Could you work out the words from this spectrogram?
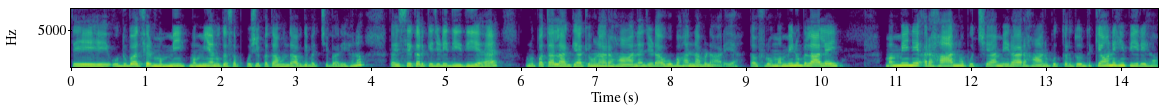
ਤੇ ਉਦੋਂ ਬਾਅਦ ਫਿਰ ਮੰਮੀ, ਮੰਮੀਆਂ ਨੂੰ ਤਾਂ ਸਭ ਕੁਝ ਹੀ ਪਤਾ ਹੁੰਦਾ ਆਪਦੇ ਬੱਚੇ ਬਾਰੇ, ਹਨਾ? ਤਾਂ ਇਸੇ ਕਰਕੇ ਜਿਹੜੀ ਦੀਦੀ ਹੈ, ਉਹਨੂੰ ਪਤਾ ਲੱਗ ਗਿਆ ਕਿ ਹੁਣ ਅਰਹਾਨ ਹੈ ਜਿਹੜਾ ਉਹ ਬਹਾਨਾ ਬਣਾ ਰਿਹਾ ਤਾਂ ਫਿਰ ਉਹ ਮੰਮੀ ਨੂੰ ਬੁਲਾ ਲਈ ਮੰਮੀ ਨੇ ਅਰਹਾਨ ਨੂੰ ਪੁੱਛਿਆ, ਮੇਰਾ ਅਰਹਾਨ ਪੁੱਤਰ ਦੁੱਧ ਕਿਉਂ ਨਹੀਂ ਪੀ ਰਿਹਾ?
